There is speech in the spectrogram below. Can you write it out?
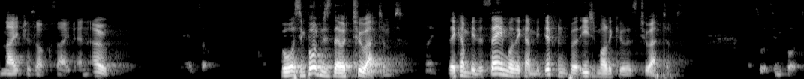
nitrous oxide, NO. But what's important is there are two atoms. They can be the same or they can be different, but each molecule has two atoms. That's what's important.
